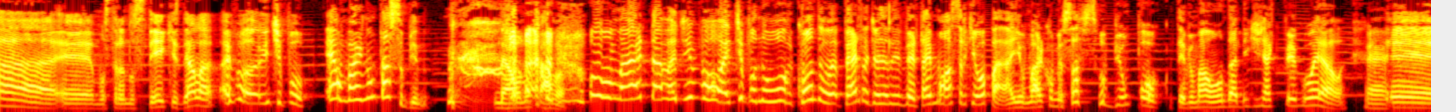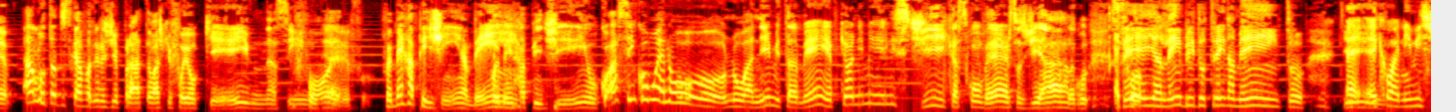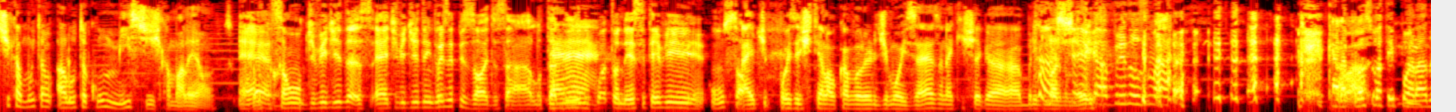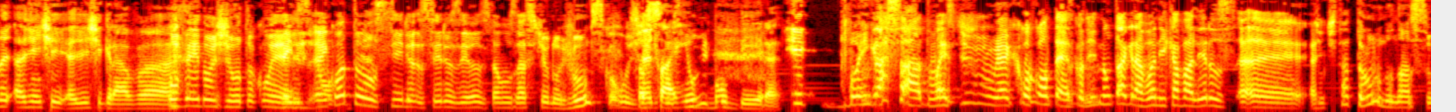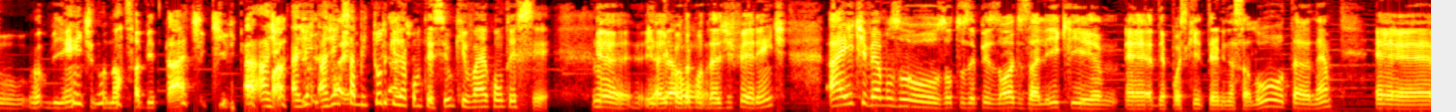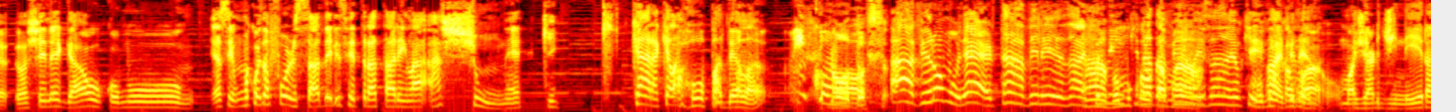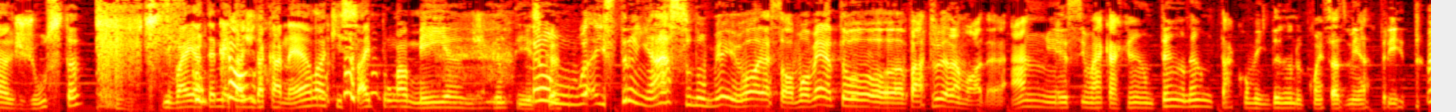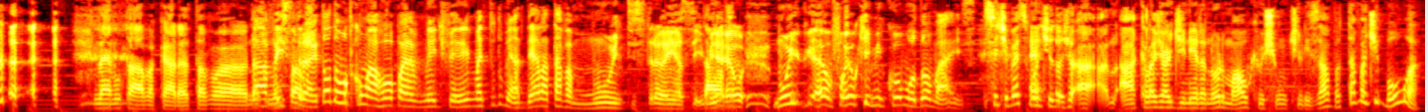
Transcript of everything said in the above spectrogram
é, mostrando os takes dela, aí falou, e tipo, é, o mar não tá subindo. Não, não tava. O mar tava de boa. E, tipo, no, quando perto de ele libertar, mostra que, opa, aí o mar começou a subir um pouco. Teve uma onda ali que já que pegou ela. É. É, a luta dos Cavaleiros de Prata eu acho que foi ok, assim. Foi, é, foi bem rapidinha, bem. foi bem rapidinho. Assim como é no, no anime também, é porque o anime ele estica as conversas, os diálogos. É Ceia, lembre do treinamento. E- É, é que o anime estica muito a, a luta com o Mist de camaleão. É, são divididas, é dividido em dois episódios a luta É. dele, enquanto nesse teve um só. Aí depois a gente tem lá o Cavaleiro de Moisés, né? Que chega abrindo mar no meio. Chega abrindo os mares. Cara, na próxima temporada a gente, a gente grava. o vendo junto com eles. Vendo. Enquanto o Sirius, Sirius e eu estamos assistindo juntos, como Só saiu costume. bobeira. E foi engraçado, mas tipo, é o que acontece. Quando a gente não tá gravando e Cavaleiros, é, a gente tá tão no nosso ambiente, no nosso habitat, que A, a gente- a gente, a gente sabe tudo que já aconteceu, o que vai acontecer. É, e aí Então- quando acontece diferente. Aí tivemos os outros episódios ali que, é, depois que termina essa luta, né? É, eu achei legal como. Assim, uma coisa forçada eles retratarem lá a Shun, né? Que, que, cara, aquela roupa dela incomodou. Nossa. Ah, virou mulher? Tá, beleza. Ah, foi meio vamos que nada a ver, uma- mas ah, ok, Vamos vai, beleza. Uma, uma jardineira justa, que vai até calma. metade da canela, que sai pra uma meia gigantesca. É um estranhaço no meio, olha só, momento patrulha da moda. Ah, esse macacão tão não tá combinando com essas meias pretas. Né, não tava, cara. Tava. não- Tava não estranho, todo mundo com uma roupa meio diferente, mas tudo bem, a dela tava muito estranha, assim. Tava. Eu- muito, eu- foi o que me incomodou mais. Se tivesse mantido ja- a- a- aquela jardineira normal que o Shun utilizava, tava de boa,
